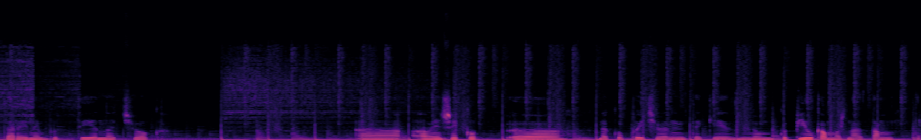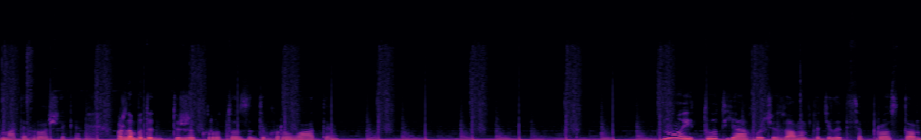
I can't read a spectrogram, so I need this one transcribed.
старинний будиночок. А, а він ще й коп, е, накопичуваний такий, ну, копілка, можна там тримати грошики. Можна буде дуже круто задекорувати. Ну і тут я хочу з вами поділитися просто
